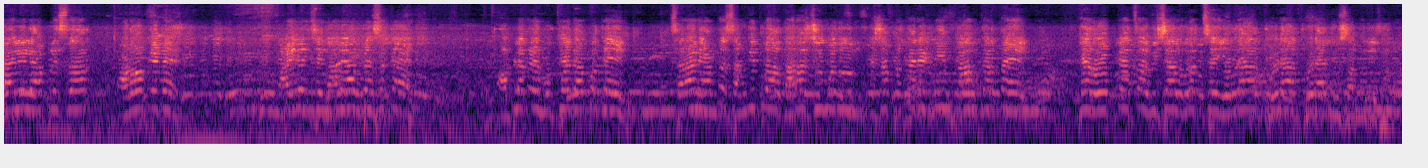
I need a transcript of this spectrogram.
राहिलेले आपले सर ॲडव्होकेट आहेत. कायद्यांचे गाड्या अभ्यासक आहेत. आपल्याकडे मुख्याध्यापक आहेत. सरांनी आमचं सांगितलं धाराशिव मधून कशा प्रकारे टीम काम करत आहे हे रोपट्याचा विशाल वृक्ष एवढ्या थोड्या थोड्या दिवसामध्ये झाला.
